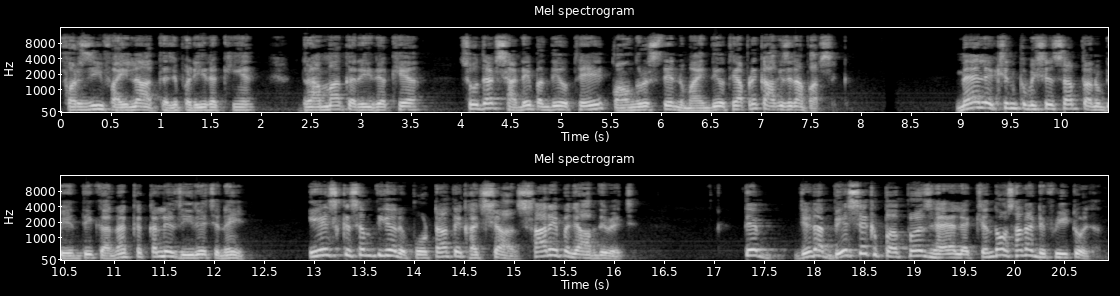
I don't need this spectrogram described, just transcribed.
ਫਰਜ਼ੀ ਫਾਈਲਾਂ ਹੱਥ 'ਚ ਫੜੀ ਰੱਖੀਆਂ, ਡਰਾਮਾ ਕਰੀ ਰੱਖਿਆ। ਸੋ ਦੈਟ ਸਾਡੇ ਬੰਦੇ ਉੱਥੇ, ਕਾਂਗਰਸ ਦੇ ਨੁਮਾਇੰਦੇ ਉੱਥੇ ਆਪਣੇ ਕਾਗਜ਼ ਨਾ ਭਰ ਸਕਣ। ਮੈਂ ਇਲੈਕਸ਼ਨ ਕਮਿਸ਼ਨ ਸਾਹਿਬ ਤੁਹਾਨੂੰ ਬੇਨਤੀ ਕਰਨਾ ਕਿ ਕੱਲੇ ਜ਼ੀਰੇ 'ਚ ਨਹੀਂ। ਇਸ ਕਿਸਮ ਦੀਆਂ ਰਿਪੋਰਟਾਂ ਤੇ ਖਦਸ਼ਾ ਸਾਰੇ ਪੰਜਾਬ ਦੇ ਵਿੱਚ। ਤੇ ਜਿਹੜਾ ਬੇਸਿਕ ਪਰਪਸ ਹੈ ਇਲੈਕਸ਼ਨ ਦਾ, ਉਹ ਸਾਰਾ ਡਿਫੀਟ ਹੋ ਜਾਂਦਾ।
